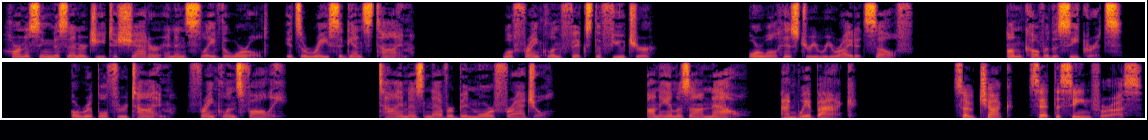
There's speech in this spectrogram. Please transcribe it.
harnessing this energy to shatter and enslave the world, it's a race against time. Will Franklin fix the future? Or will history rewrite itself? Uncover the secrets. A ripple through time, Franklin's Folly. Time has never been more fragile. On Amazon now. And we're back. So, Chuck, set the scene for us.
